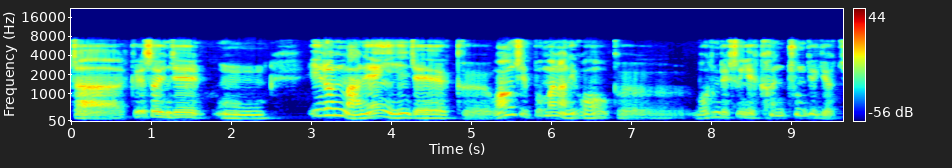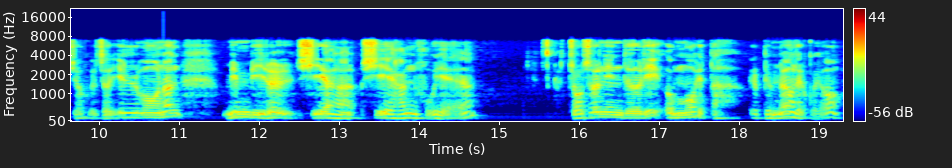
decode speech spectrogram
자, 그래서 이제 음, 이런 만행이 이제 그 왕실뿐만 아니고 그 모든 백성의 큰 충격이었죠. 그래서 일본은 민비를 시해한, 시해한 후에 조선인들이 음모했다. 변명을 했고요.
